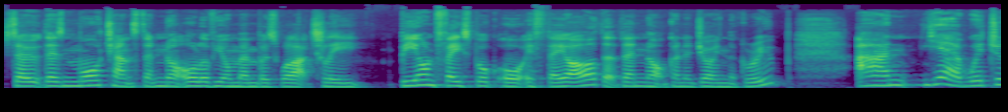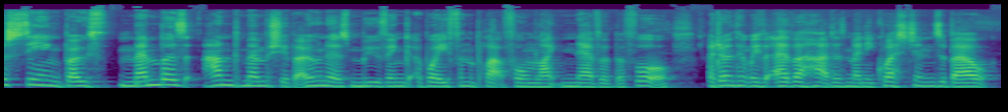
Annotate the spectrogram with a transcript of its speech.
So there's more chance that not all of your members will actually be on Facebook, or if they are, that they're not going to join the group. And yeah, we're just seeing both members and membership owners moving away from the platform like never before. I don't think we've ever had as many questions about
